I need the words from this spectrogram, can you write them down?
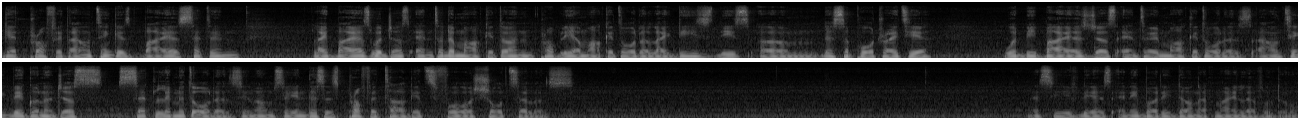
get profit i don't think it's buyers setting like buyers would just enter the market on probably a market order. Like these these um the support right here would be buyers just entering market orders. I don't think they're gonna just set limit orders you know what i'm saying? This is profit targets for short sellers. Let's see if there's anybody down at my level though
